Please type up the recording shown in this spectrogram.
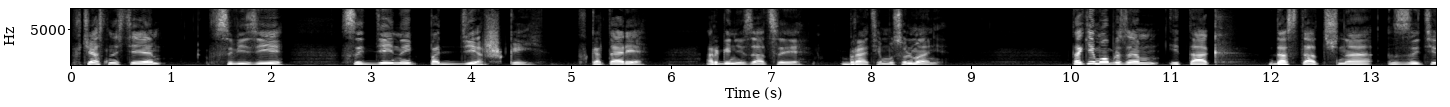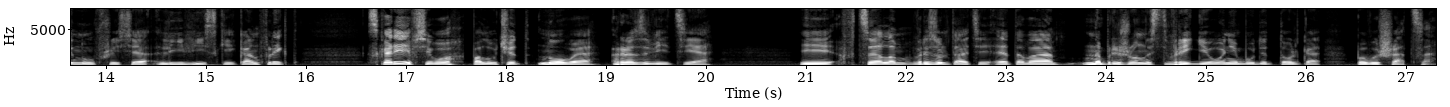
в частности, в связи с идейной поддержкой в Катаре организации «Братья-мусульмане». Таким образом, и так достаточно затянувшийся ливийский конфликт, скорее всего, получит новое развитие. И в целом в результате этого напряженность в регионе будет только повышаться.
